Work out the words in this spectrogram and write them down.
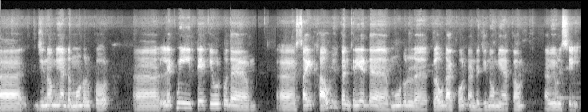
uh, Gnomio the Moodle code. Uh, let me take you to the uh, site how you can create the Moodle uh, cloud account and the Gnomio account. Uh, we will see.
